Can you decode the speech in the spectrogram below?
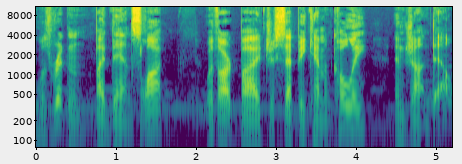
was written by Dan Slott, with art by Giuseppe Camuncoli and John Dell.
